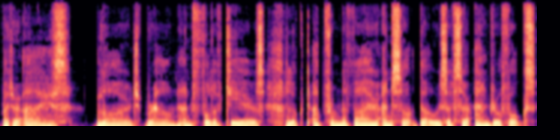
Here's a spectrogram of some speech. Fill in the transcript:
But her eyes, large, brown, and full of tears, looked up from the fire and sought those of Sir Andrew Ffoulkes,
